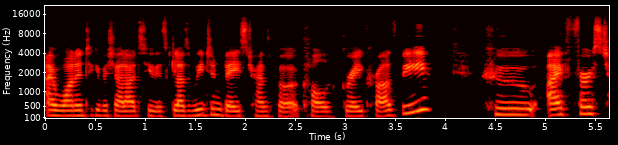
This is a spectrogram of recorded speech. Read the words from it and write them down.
I wanted to give a shout out to is Glaswegian based trans poet called Gray Crosbie, who I first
